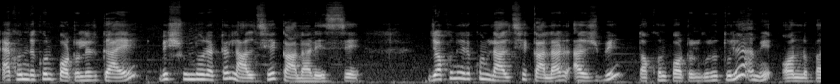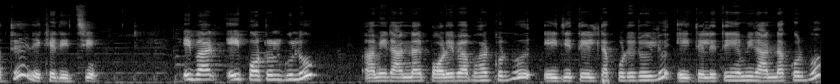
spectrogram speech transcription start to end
এখন দেখুন পটলের গায়ে বেশ সুন্দর একটা লালচে কালার এসছে। যখন এরকম লালচে কালার আসবে, তখন পটলগুলো তুলে আমি অন্য পাত্রে রেখে দিচ্ছি। এবার এই পটলগুলো আমি রান্নায় পরে ব্যবহার করব। এই যে তেলটা পড়ে রইল, এই তেলেতেই আমি রান্না করব।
